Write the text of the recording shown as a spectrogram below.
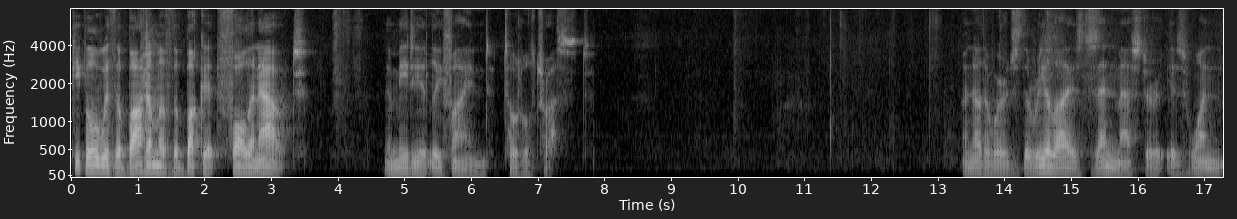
People with the bottom of the bucket fallen out immediately find total trust. In other words, the realized Zen master is one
